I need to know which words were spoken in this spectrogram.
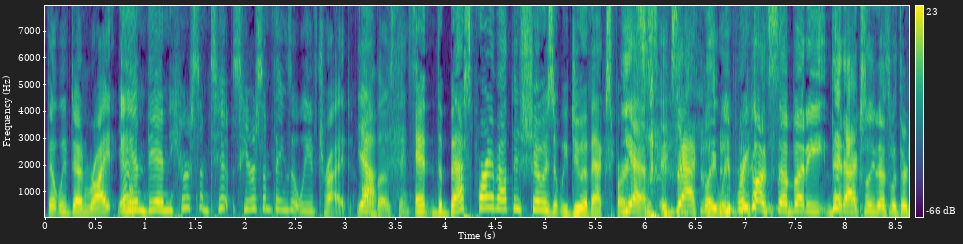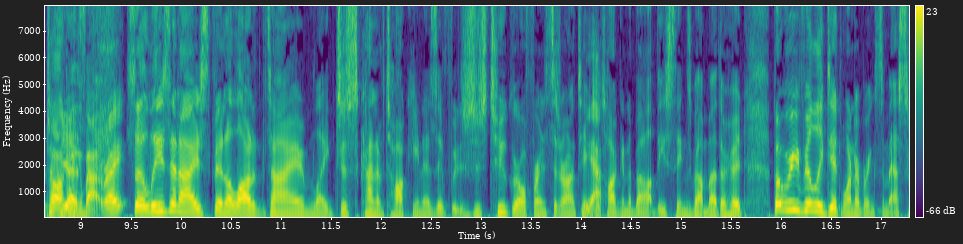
that we've done right, and then here's some tips. Here's some things that we've tried. all those things. And the best part about this show is that we do have experts. yes, exactly. we bring on somebody that actually knows what they're talking Yes. about, right? So Lisa and I spend a lot of the time like just kind of talking as if it was just two girlfriends sitting around a table Yeah. talking about these things about motherhood. But we really did want to bring some es-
